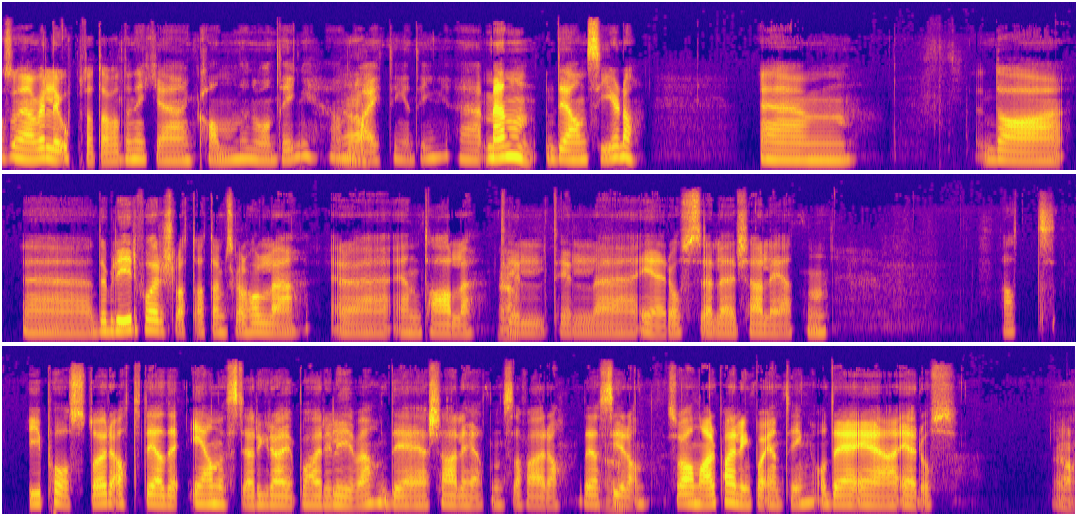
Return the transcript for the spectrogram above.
Og så er han veldig opptatt av at han ikke kan noen ting. Han Ja. veit ingenting. Eh, men det han sier, da em, Da eh, det blir foreslått at de skal holde eh, en tale Ja. til, til eh, Eros, eller kjærligheten At jeg påstår at det er det eneste jeg har greie på her i livet, det er kjærlighetens affærer. Det sier han. Så han har peiling på én ting, og det er Eros. ja.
